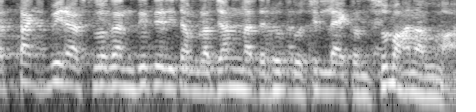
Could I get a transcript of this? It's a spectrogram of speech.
আর তাকবীর আর স্লোগান দিতে দিতে আমরা জান্নাতে ঢুকবো চিল্লা এখন সুবহানাল্লাহ।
